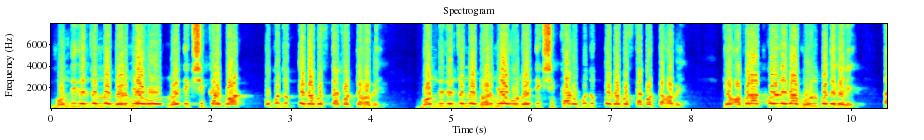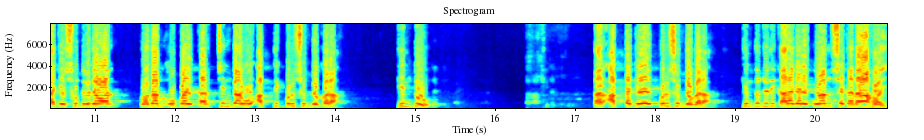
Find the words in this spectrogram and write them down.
বন্দীদের জন্য ধর্মীয় ও নৈতিক শিক্ষার উপর উপযুক্ত ব্যবস্থা করতে হবে। বন্দীদের জন্য ধর্মীয় ও নৈতিক শিক্ষার উপযুক্ত ব্যবস্থা করতে হবে। কেউ অপরাধ করলে বা ভুল পথে গেলে তাকে শুধরে দেওয়ার প্রধান উপায় তার চিন্তা ও আত্মিক পরিশুদ্ধ করা। কিন্তু তার আত্মাকে পরিশুদ্ধ করা। কিন্তু যদি কারাগারে কোরআন শেখা না হয়,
